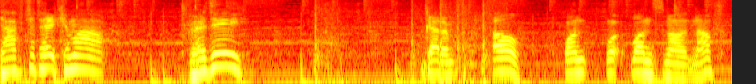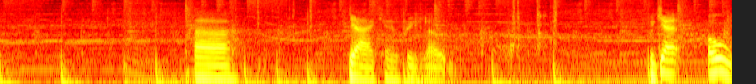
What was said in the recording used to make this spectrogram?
You have to take him out. Ready? Got him. Oh, one, one's not enough. Uh, yeah, I can reload. We get. Oh,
